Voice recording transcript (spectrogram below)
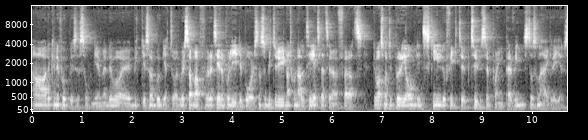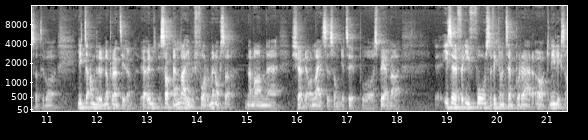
Ja, det kunde få upp i säsongen men det var mycket som var buggat då. Det var ju samma förr i tiden på leaderboard. Sen så bytte du ju nationalitet hela tiden för att det var som att du började om din skill och fick typ 1000 poäng per vinst och såna här grejer. Så att det var lite annorlunda på den tiden. Jag saknar live-formen också. När man eh, körde online-säsonger typ och spelade. Istället för info så fick de en temporär ökning liksom.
